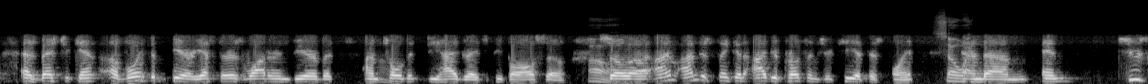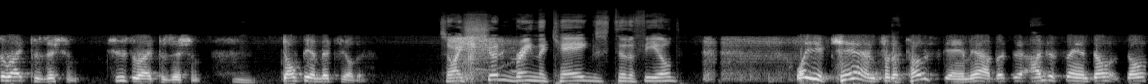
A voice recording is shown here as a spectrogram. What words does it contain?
as best you can. Avoid the beer. Yes, there is water in beer, but I'm told it dehydrates people also. Oh. So uh, I'm I'm just thinking ibuprofen's your key at this point. So and um, and choose the right position. Choose the right position. Hmm. Don't be a midfielder. so I shouldn't bring the kegs to the field. Well, you can for the post game, yeah, but uh, I'm just saying don't don't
